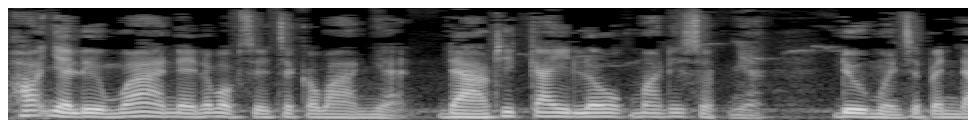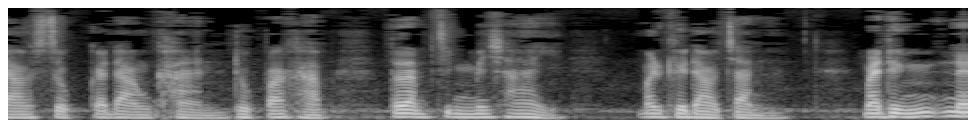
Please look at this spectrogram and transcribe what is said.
เพราะอย่าลืมว่าในระบบสุริยจักรวาลเนี่ยดาวที่ใกล้โลกมากที่สุดเนี่ยดูเหมือนจะเป็นดาวศุกร์กับดาวคารถูกปะครับ แต่ตามจริงไม่ใช่ มันคือดาวจันทร์ หมายถึงใน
